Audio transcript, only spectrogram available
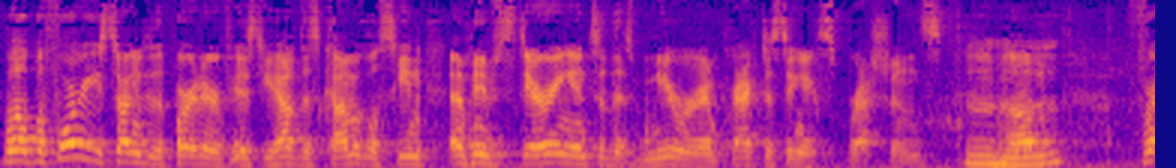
well, before he's talking to the partner of his, you have this comical scene of him staring into this mirror and practicing expressions. Um, Fre-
